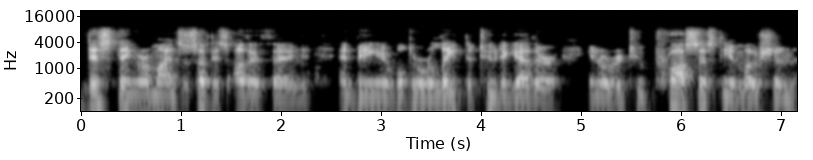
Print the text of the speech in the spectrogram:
this thing reminds us of this other thing and being able to relate the two together in order to process the emotion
